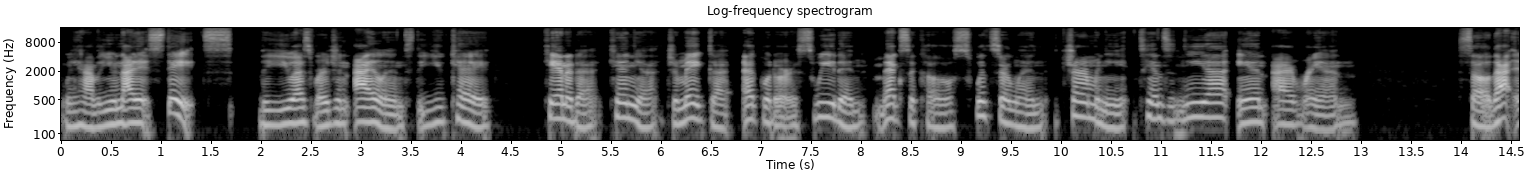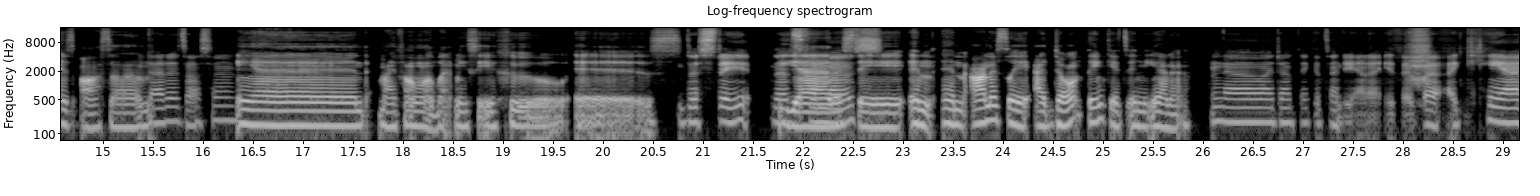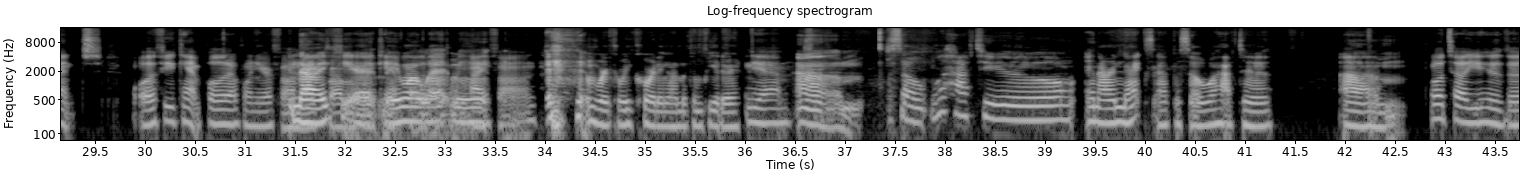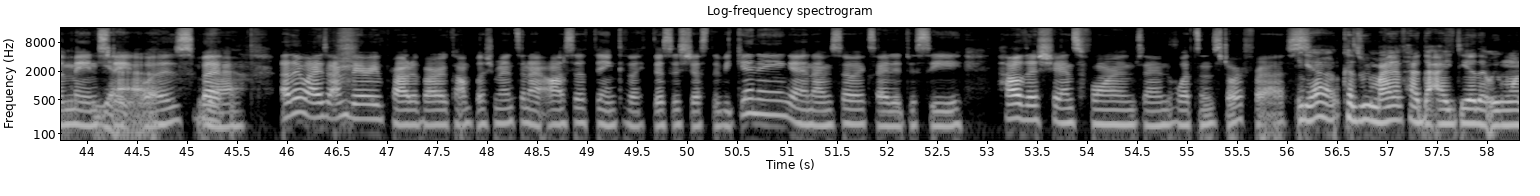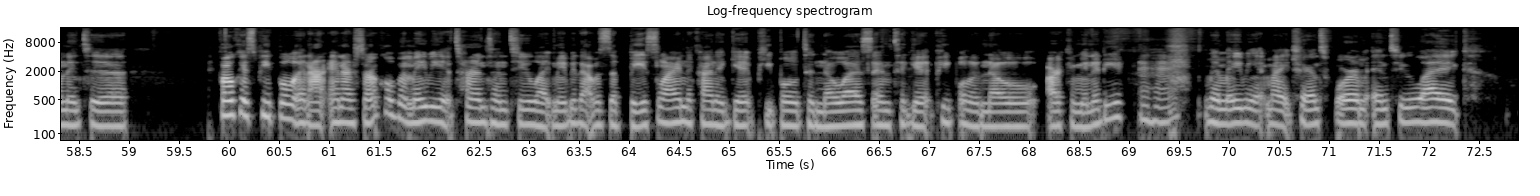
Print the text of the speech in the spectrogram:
We have the United States, the US Virgin Islands, the UK, Canada, Kenya, Jamaica, Ecuador, Sweden, Mexico, Switzerland, Germany, Tanzania, and Iran. So that is awesome. That is awesome. And my phone won't let me see who is the state. That's yeah, the, the state. And and honestly, I don't think it's Indiana. No, I don't think it's Indiana either. But I can't. Well, if you can't pull it up on your phone, no, I, can't. They won't let me. My phone. We're recording on the computer. Yeah. Um. So we'll have to in our next episode. We'll have to um we'll tell you who the main state yeah. was. But yeah. otherwise, I'm very proud of our accomplishments. And I also think like this is just the beginning. And I'm so excited to see how this transforms and what's in store for us. Yeah, because we might have had the idea that we wanted to focus people in our inner circle, but maybe it turns into like maybe that was the baseline to kind of get people to know us and to get people to know our community. Mm-hmm. But maybe it might transform into like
